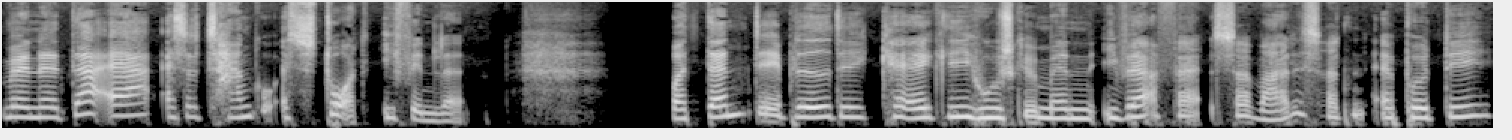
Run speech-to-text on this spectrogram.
Men øh, der er, altså tango er stort i Finland. Hvordan det er blevet, det kan jeg ikke lige huske, men i hvert fald så var det sådan, at på det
